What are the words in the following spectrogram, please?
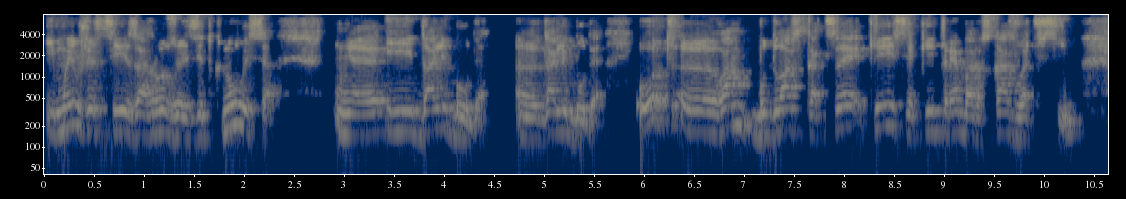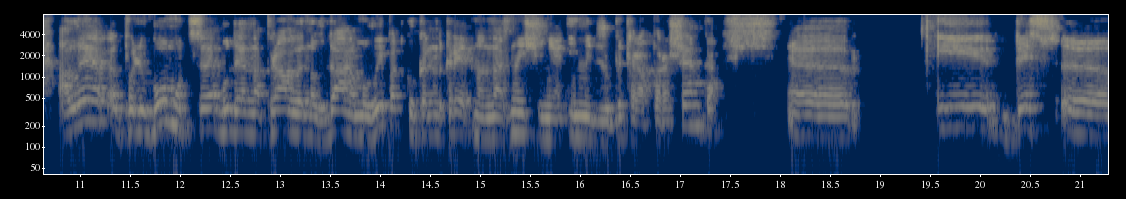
і ми вже з цією загрозою зіткнулися, е, і далі буде. Е, Далі буде. От е, вам, будь ласка, це кейс, який треба розказувати всім. Але е, по-любому це буде направлено в даному випадку конкретно на знищення іміджу Петра Порошенка. Е, і десь е,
